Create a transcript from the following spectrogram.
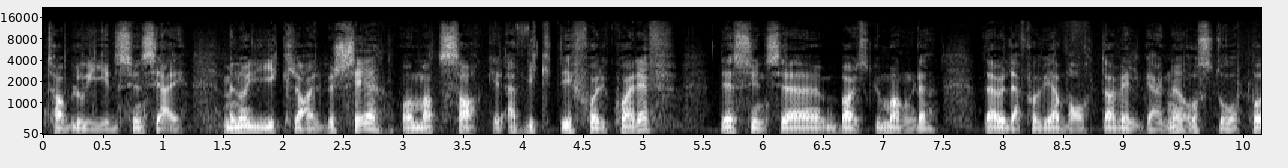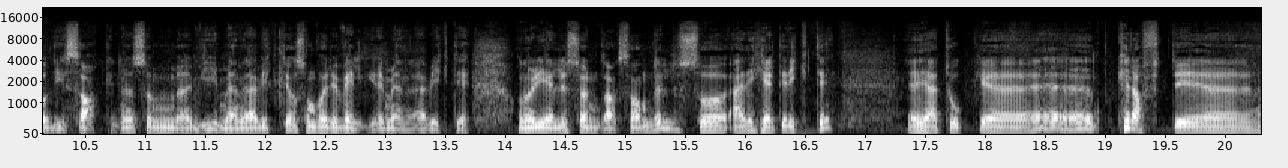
tabloid, syns jeg. Men å gi klar beskjed om at saker er viktig for KrF, Det syns jeg bare skulle mangle. Det er jo derfor vi har valgt av velgerne å stå på de sakene som vi mener er viktige, og som våre velgere mener er viktige. Og Når det gjelder søndagshandel, så er det helt riktig. Jeg tok eh, et kraftig eh,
